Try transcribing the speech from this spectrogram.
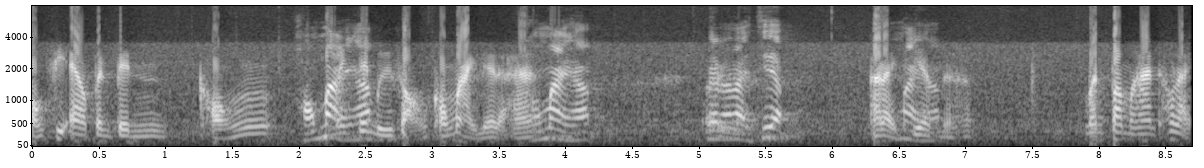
ของ CL เป็นเป็นของของใหม่ไม่คใช่รับมือสองของใหม่เลยเหรอฮะของใหม่ครับ เป็นอะไรเทียบ อะไรของใหม่เทียบครับนะครับ มันประมาณเท่าไหร่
